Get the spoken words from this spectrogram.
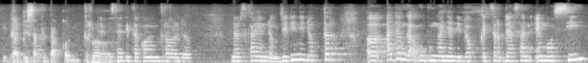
tidak bisa, bisa kita kontrol. Tidak bisa kita kontrol dok. Benar sekali dok. Jadi ini dokter uh, ada nggak hubungannya nih dok kecerdasan emosi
